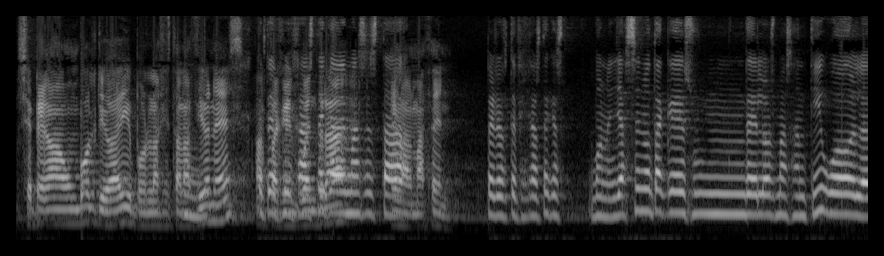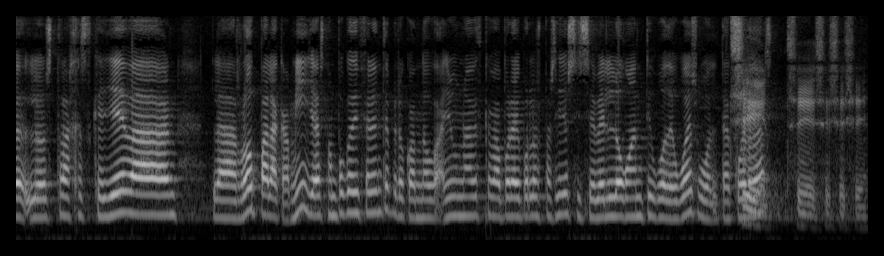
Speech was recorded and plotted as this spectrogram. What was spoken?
se pega un voltio ahí por las instalaciones ¿Te hasta que que encuentra además está- el almacén. Pero te fijaste que, es- bueno, ya se nota que es un de los más antiguos, lo- los trajes que llevan, la ropa, la camilla, está un poco diferente, pero cuando hay una vez que va por ahí por los pasillos y se ve el logo antiguo de Westworld, ¿te acuerdas? Sí, sí, sí, sí, sí.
